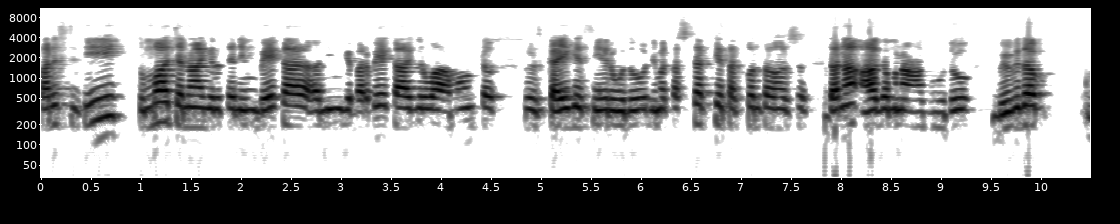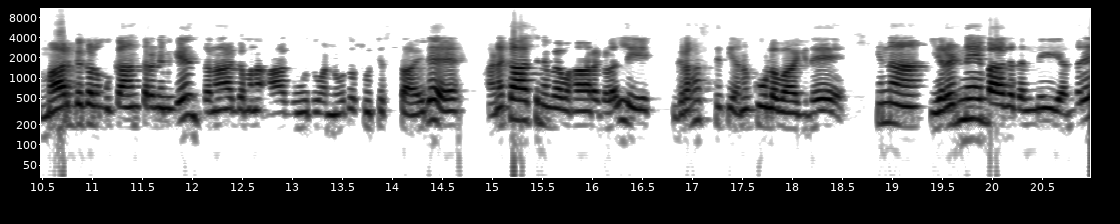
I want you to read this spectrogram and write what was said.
ಪರಿಸ್ಥಿತಿ ತುಂಬಾ ಚೆನ್ನಾಗಿರುತ್ತೆ. ನಿಮ್ಗೆ ಬೇಕಾ, ನಿಮ್ಗೆ ಬರಬೇಕಾಗಿರುವ ಅಮೌಂಟ್ ಕೈಗೆ ಸೇರುವುದು, ನಿಮ್ಮ ಕಷ್ಟಕ್ಕೆ ತಕ್ಕಂತಹ ಧನ ಆಗಮನ ಆಗುವುದು, ವಿವಿಧ ಮಾರ್ಗಗಳ ಮುಖಾಂತರ ನಿಮಗೆ ಧನಾಗಮನ ಆಗುವುದು ಅನ್ನುವುದು ಸೂಚಿಸ್ತಾ ಇದೆ. ಹಣಕಾಸಿನ ವ್ಯವಹಾರಗಳಲ್ಲಿ ಗ್ರಹ ಸ್ಥಿತಿ ಅನುಕೂಲವಾಗಿದೆ. ಇನ್ನ ಎರಡನೇ ಭಾಗದಲ್ಲಿ ಅಂದ್ರೆ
